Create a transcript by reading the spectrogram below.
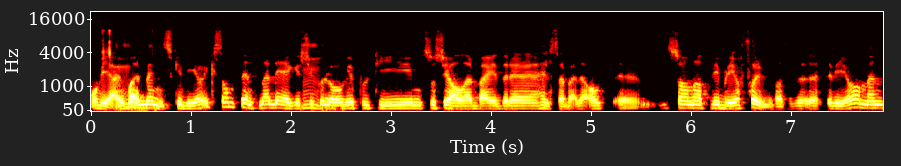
Og vi er jo bare mm. mennesker, vi òg. Enten det er leger, mm. psykologer, politi, sosialarbeidere, helsearbeidere. alt. Eh, sånn at vi blir jo formet av dette, vi òg. Men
